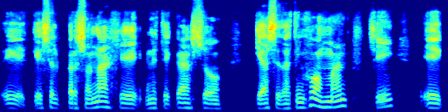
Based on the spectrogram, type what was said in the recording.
eh, que es el personaje, en este caso, que hace Dustin Hoffman, ¿sí? Eh,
